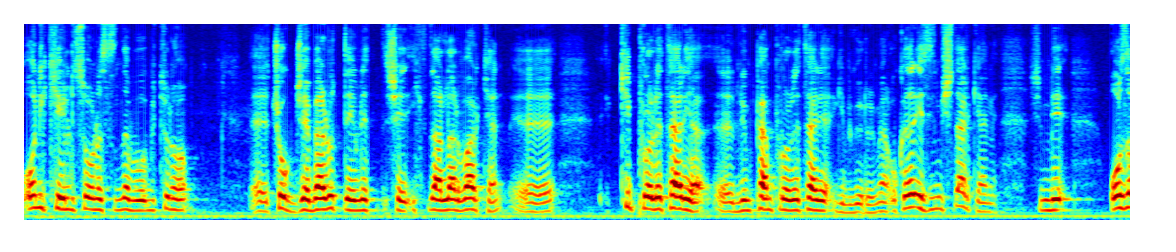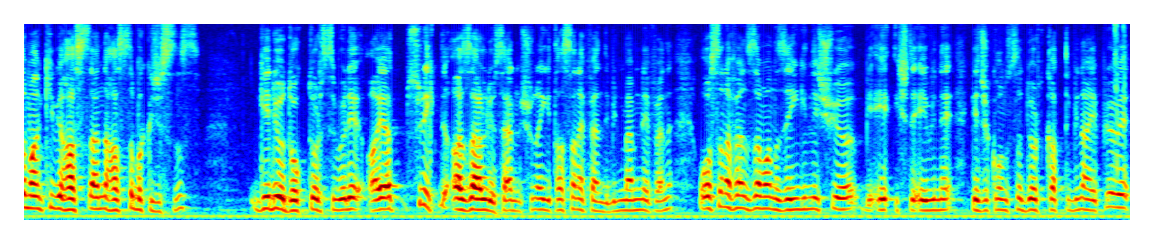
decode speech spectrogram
12 Eylül sonrasında bu bütün o e, çok ceberrut devlet şey iktidarlar varken e, ki proletarya, e, lümpen proletarya gibi görüyorum. Yani o kadar ezilmişler ki yani. Şimdi o zamanki bir hastanede hasta bakıcısınız. Geliyor doktor size böyle hayat sürekli azarlıyor. Sen şuna git Hasan Efendi bilmem ne efendi. O Hasan Efendi zamanla zenginleşiyor. Bir e, işte evine gece konusunda dört katlı bina yapıyor ve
